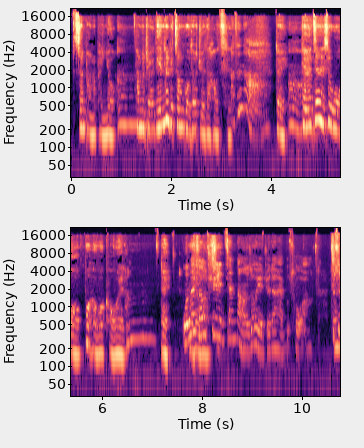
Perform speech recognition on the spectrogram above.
身旁的朋友，嗯他们觉得连那个中国都觉得好吃。啊，真的啊、对，嗯可能真的是我不合我口味了。嗯，对，我那时候去参访的时候也觉得还不错啊，就是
